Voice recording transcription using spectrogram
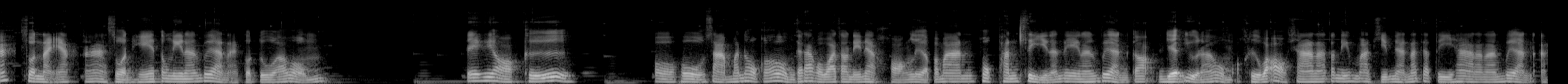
อะส่วนไหนอะอ่าส่วนเฮดตรงนี้นั้นเพื่อนอะกดดูครับผม เลขที่ออกคือ โอ้โหสามพันหกครับผมก็เท่ากับว่าตอนนี้เนี่ยของเหลือประมาณหกพันสี่นั่นเองนั้นเพื่อนก็เยอะอยู่นะผมถือว่าออกช้านะตอนนี้มาคลิปเนี่ยน่าจะตีห้าแล้วนั้นเพื่อนอะ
